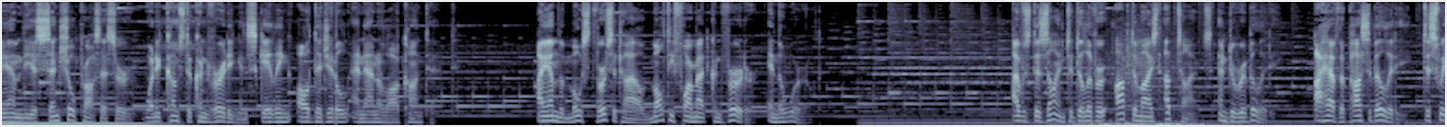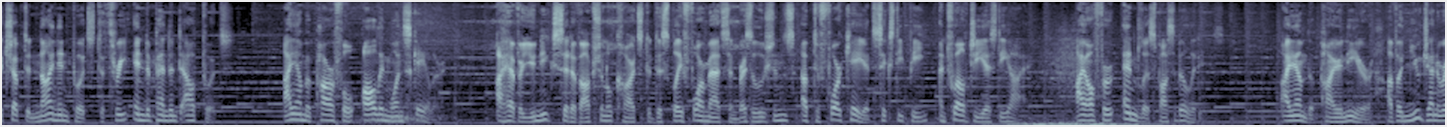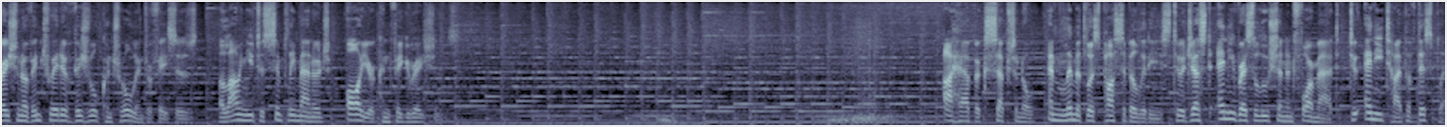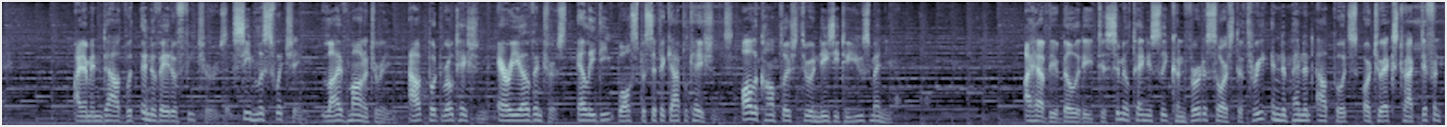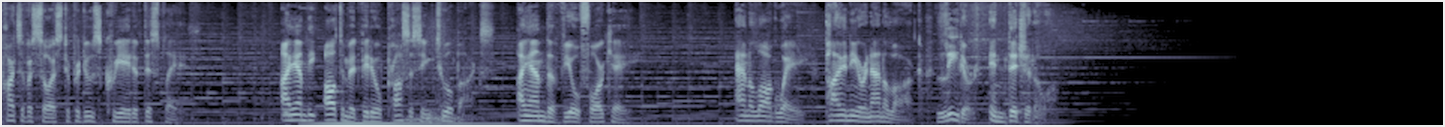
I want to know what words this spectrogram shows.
am the essential processor when it comes to converting and scaling all digital and analog content. I am the most versatile multi-format converter in the world. I was designed to deliver optimized uptimes and durability. I have the possibility to switch up to nine inputs to three independent outputs. I am a powerful all-in-one scaler. I have a unique set of optional cards to display formats and resolutions up to 4K at 60p and 12G SDI. I offer endless possibilities. I am the pioneer of a new generation of intuitive visual control interfaces, allowing you to simply manage all your configurations. I have exceptional and limitless possibilities to adjust any resolution and format to any type of display. I am endowed with innovative features, seamless switching, live monitoring, output rotation, area of interest, LED wall specific applications, all accomplished through an easy to use menu. I have the ability to simultaneously convert a source to three independent outputs or to extract different parts of a source to produce creative displays. I am the ultimate video processing toolbox. I am the VIO 4K. Analog Way, pioneer in analog, leader in digital.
